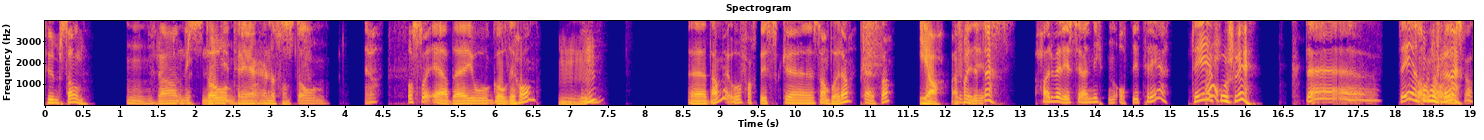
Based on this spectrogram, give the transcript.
Tombstone Mhm. fra Tombstone. 1993 eller noe sånt. Stone. Og så er det jo Goldie Hawn. Mhm. Eh, De er jo faktisk eh, samboere, kjærester. Ja, jeg fant ut det. Har vært siden 1983. Det er Hei. koselig. Det, Det er så koselig, det.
